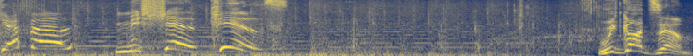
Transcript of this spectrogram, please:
Careful! Michelle kills! We got them!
